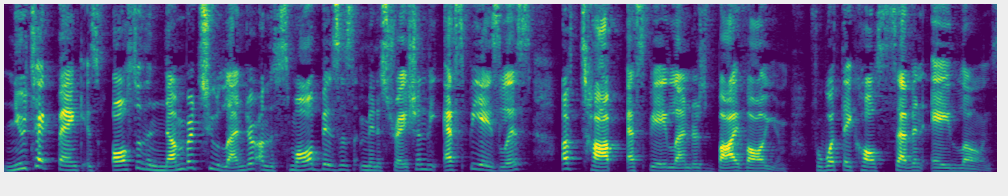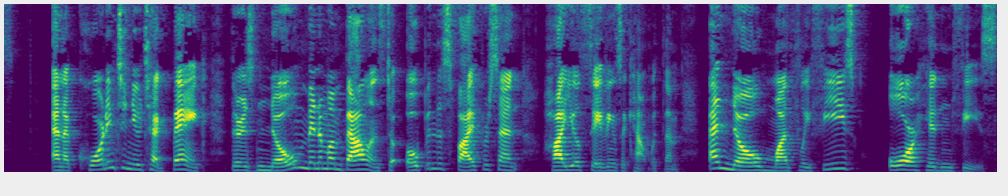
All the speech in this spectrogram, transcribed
Newtek Bank is also the number two lender on the Small Business Administration, the SBA's list of top SBA lenders by volume for what they call 7A loans. And according to Newtek Bank, there is no minimum balance to open this 5% high yield savings account with them and no monthly fees or hidden fees.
